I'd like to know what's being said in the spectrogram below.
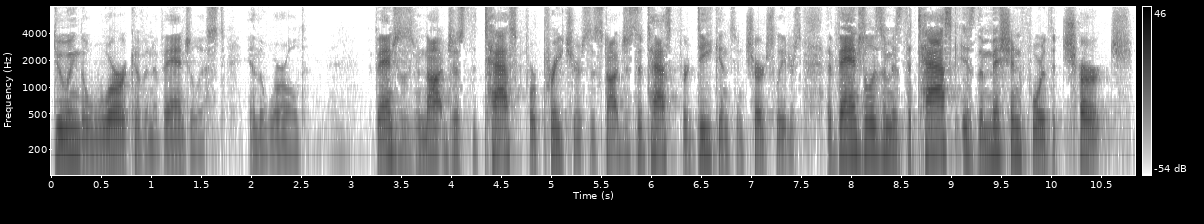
doing the work of an evangelist in the world. Evangelism is not just the task for preachers. It's not just a task for deacons and church leaders. Evangelism is the task, is the mission for the church.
